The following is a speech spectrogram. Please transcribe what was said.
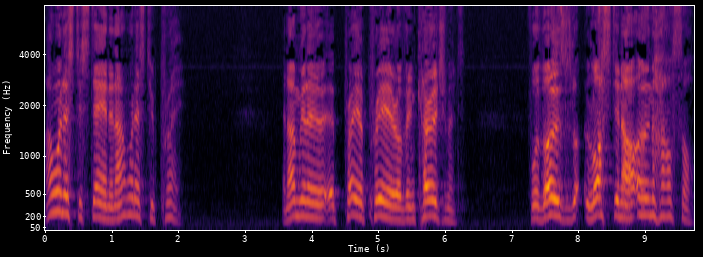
I want us to stand and I want us to pray. And I'm going to pray a prayer of encouragement for those lost in our own household.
